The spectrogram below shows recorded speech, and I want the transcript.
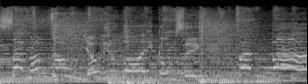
心坎中有了爱，共成奔波。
